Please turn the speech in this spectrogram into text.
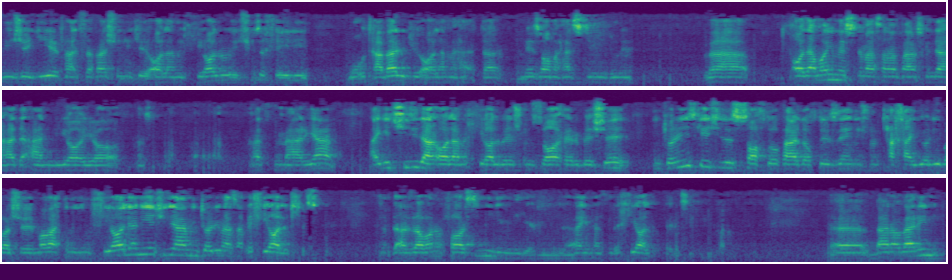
ویژگی فلسفهش اینه که عالم خیال رو یه چیز خیلی معتبری توی عالم در نظام هستی می‌دونه. و آدمایی مثل مثلا فرض در حد انبیا یا مثلا مریم اگه چیزی در عالم خیال بهشون ظاهر بشه اینطوری نیست که یه چیز ساخته و پرداخته ذهنشون تخیلی باشه. ما وقتی میگیم خیال یعنی یه چیزی همینطوری مثلا به خیالش رسید در زبان فارسی میگیم دیگه. اگه مثلا به خیال برسید بنابراین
